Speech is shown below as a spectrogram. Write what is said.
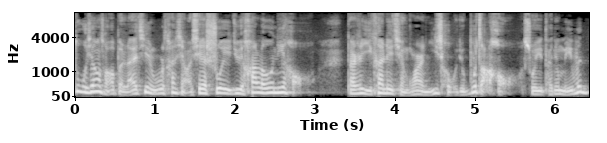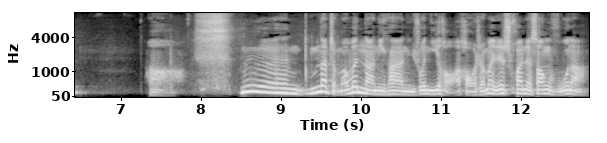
杜香草本来进屋，他想先说一句 “hello，你好”。但是，一看这情况，一瞅就不咋好，所以他就没问。啊，那那怎么问呢？你看，你说你好好什么？人穿着丧服呢。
